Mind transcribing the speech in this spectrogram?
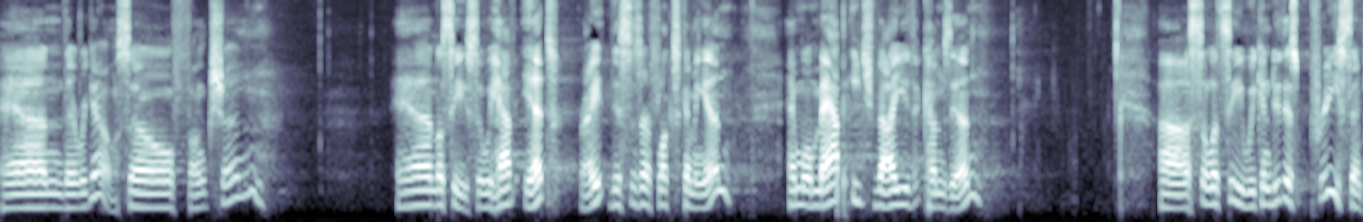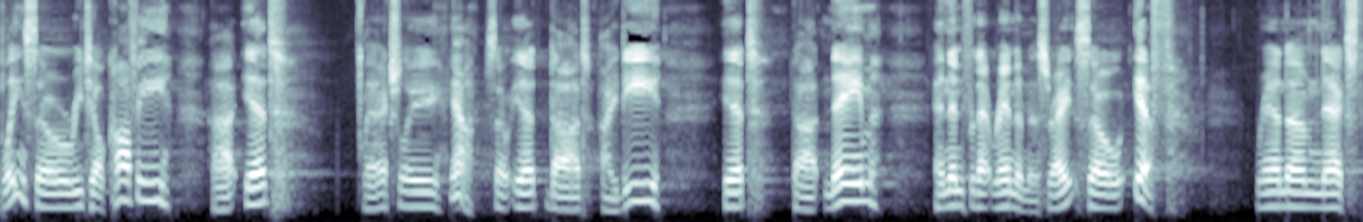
And there we go. So function, and let's see, so we have it, right? This is our flux coming in, and we'll map each value that comes in. Uh, so let's see, we can do this pretty simply. So retail coffee, uh, it, actually, yeah, so it dot ID, it dot name, and then for that randomness, right? So if random next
